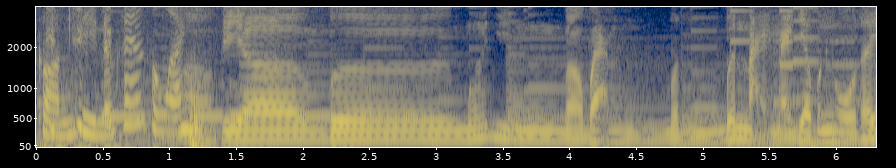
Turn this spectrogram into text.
Còn gì nữa khác không anh? Ờ, thì ờ, vừa mới nhìn vào bạn mình bên này nãy giờ mình ngồi thấy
